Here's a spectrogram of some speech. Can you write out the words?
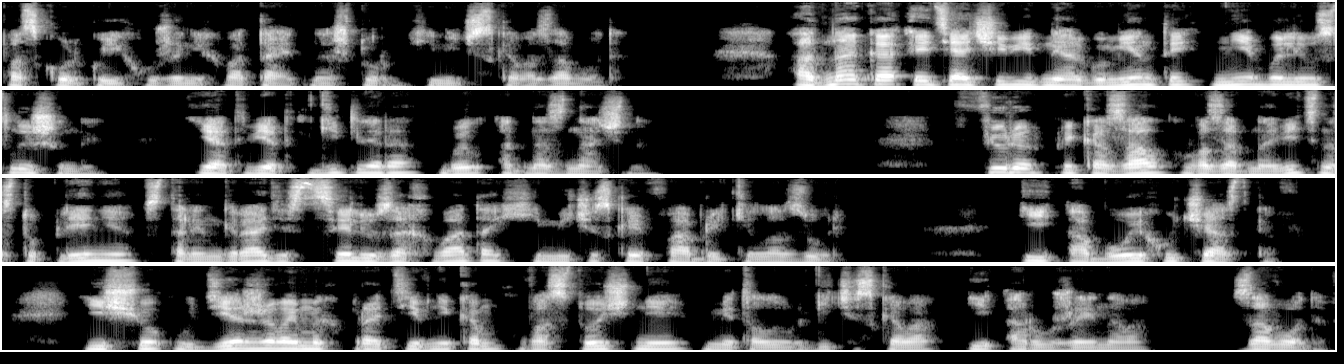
поскольку их уже не хватает на штурм химического завода, Однако эти очевидные аргументы не были услышаны, и ответ Гитлера был однозначным. Фюрер приказал возобновить наступление в Сталинграде с целью захвата химической фабрики «Лазурь» и обоих участков еще удерживаемых противником восточнее металлургического и оружейного заводов.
